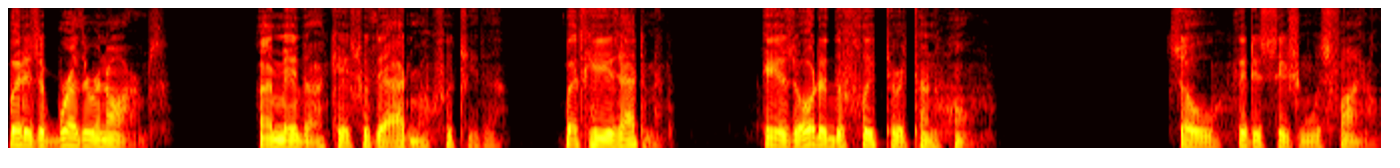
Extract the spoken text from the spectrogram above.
but as a brother in arms. I made our case with the Admiral, Fuchida, but he is adamant. He has ordered the fleet to return home. So the decision was final.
